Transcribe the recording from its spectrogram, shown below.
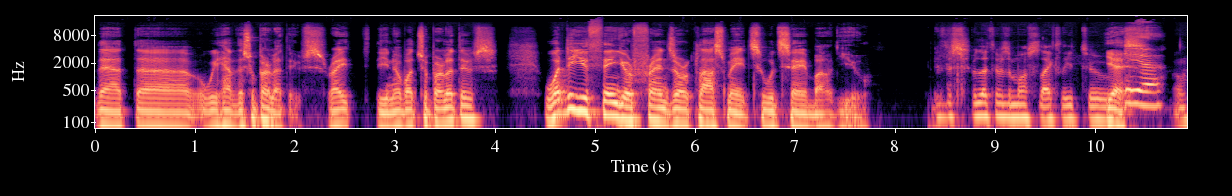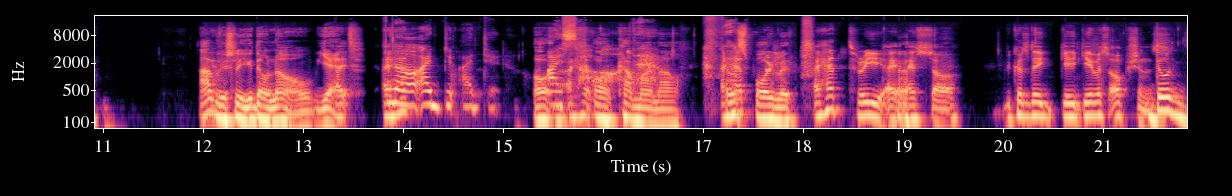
that uh, we have the superlatives, right? Do you know about superlatives? What do you think your friends or classmates would say about you? Is the superlatives most likely to? Yes. Yeah. Oh. Obviously, you don't know yet. I no, had, I do. I do. oh, I I- saw oh, come on now. I Don't had, spoil it. I had three. I, I saw because they g- gave us options. Don't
